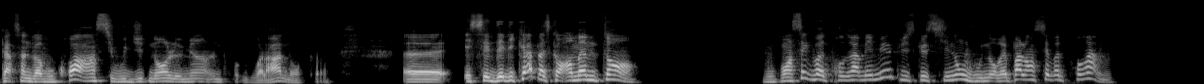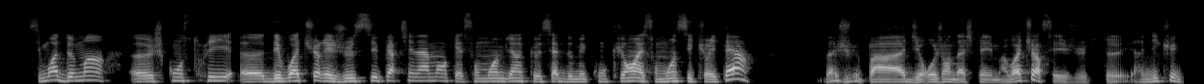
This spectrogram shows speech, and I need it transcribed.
personne ne va vous croire hein, si vous dites non, le mien, voilà. Donc, et c'est délicat parce qu'en même temps, vous pensez que votre programme est mieux puisque sinon, vous n'aurez pas lancé votre programme. Si moi, demain, je construis des voitures et je sais pertinemment qu'elles sont moins bien que celles de mes concurrents, elles sont moins sécuritaires, bah, je ne vais pas dire aux gens d'acheter ma voiture, c'est juste ridicule.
